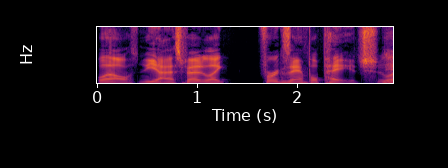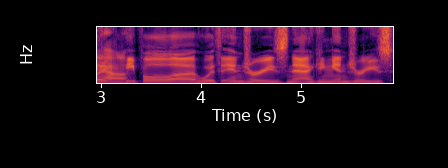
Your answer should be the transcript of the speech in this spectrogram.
Well, yeah, especially like for example, Paige. Like Yeah. people uh, with injuries, nagging injuries,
